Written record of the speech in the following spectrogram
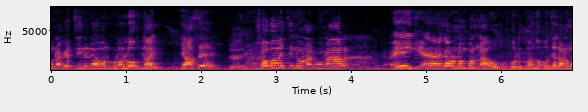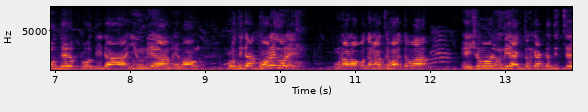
ওনাকে চিনেন এমন কোনো লোক নাই। কি আছে? সবাই চিনে ওনাকে ওনার এই এগারো নম্বর না ফরিদগঞ্জ উপজেলার মধ্যে প্রতিটা ইউনিয়ন এবং প্রতিটা ঘরে ঘরে ওনার অবদান আছে। হয়তোবা এই সময় উনি একজনকে একটা দিচ্ছে,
